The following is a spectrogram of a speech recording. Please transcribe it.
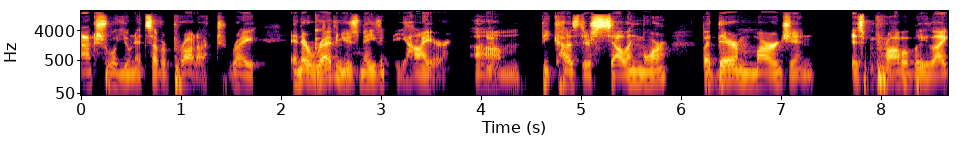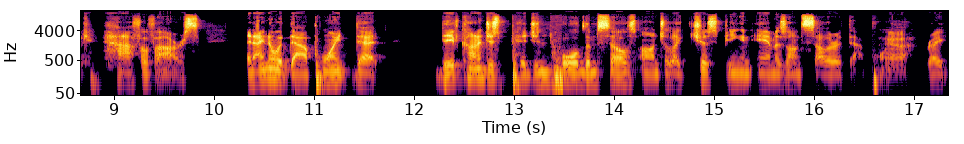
actual units of a product right? And their revenues may even be higher um, because they're selling more but their margin is probably like half of ours. And i know at that point that they've kind of just pigeonholed themselves onto like just being an Amazon seller at that point, yeah. right?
